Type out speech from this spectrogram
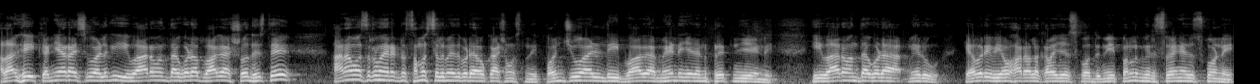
అలాగే ఈ కన్యారాశి వాళ్ళకి ఈ వారం అంతా కూడా బాగా శోధిస్తే అనవసరమైనటువంటి సమస్యల మీద పడే అవకాశం వస్తుంది. పంచువాలిటీ బాగా మెయింటైన్ చేయడానికి ప్రయత్నం చేయండి. ఈ వారం అంతా కూడా మీరు ఎవరి వ్యవహారాలు కలగజేసుకోవద్దు మీ పనులు మీరు స్వయంగా చూసుకోండి.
